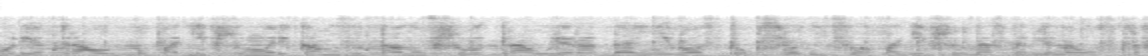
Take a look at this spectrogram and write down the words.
Приморье траур по погибшим морякам затонувшего траулера «Дальний Восток». Сегодня тела погибших доставили на остров.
